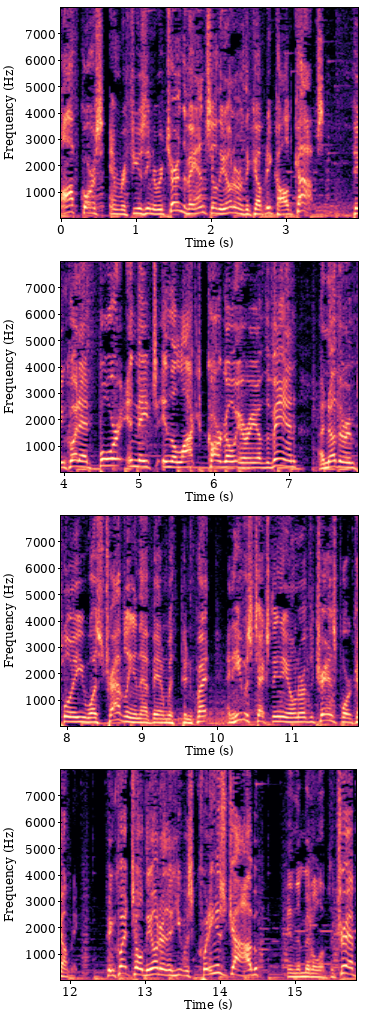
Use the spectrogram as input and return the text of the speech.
off course and refusing to return the van, so the owner of the company called cops. Pinquet had four inmates in the locked cargo area of the van. Another employee was traveling in that van with Pinquet, and he was texting the owner of the transport company. Pinquet told the owner that he was quitting his job in the middle of the trip,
